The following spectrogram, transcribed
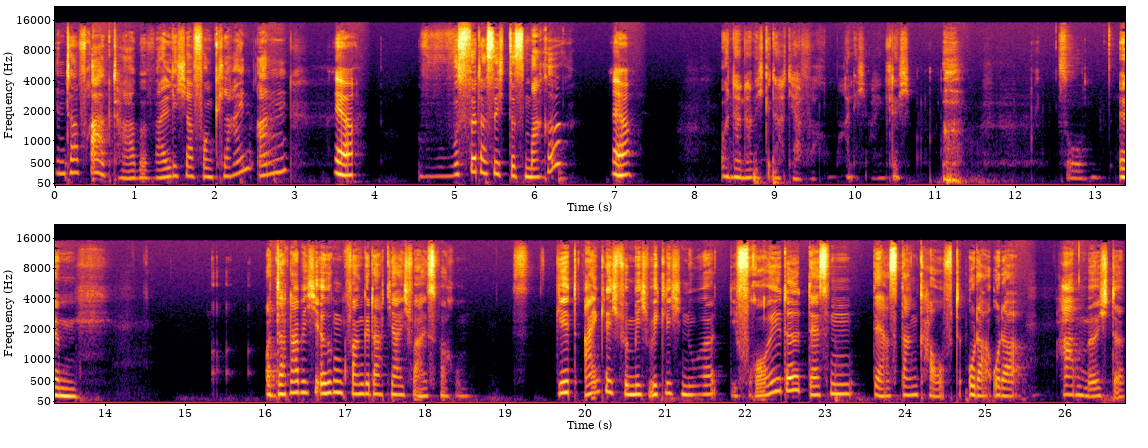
hinterfragt habe, weil ich ja von klein an Ja. wusste, dass ich das mache. Ja. Und dann habe ich gedacht, ja, warum male ich eigentlich? So. Ähm, und dann habe ich irgendwann gedacht, ja, ich weiß warum. Es geht eigentlich für mich wirklich nur die Freude dessen, der es dann kauft oder, oder haben möchte.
